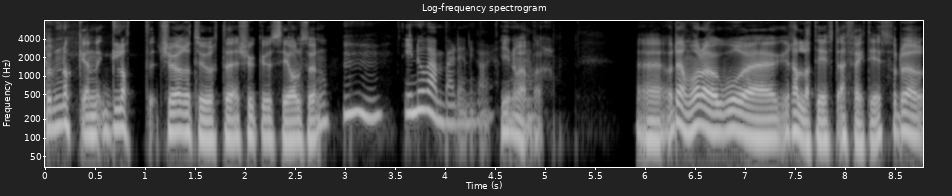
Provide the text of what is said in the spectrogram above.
Så nok en glatt kjøretur til sykehuset i Ålesund Mm, I november denne gangen. i november. Eh, og der må det òg vært relativt effektivt, for der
